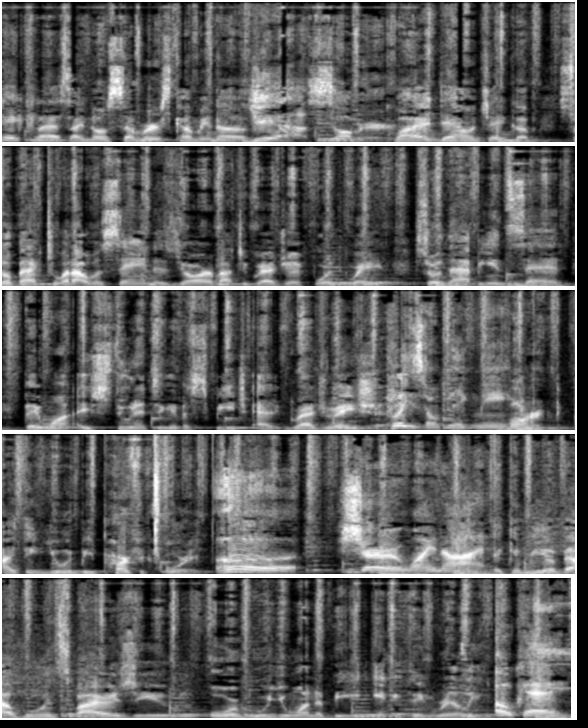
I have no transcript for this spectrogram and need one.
Hey class, I know summer is coming up. Yeah, summer. Quiet down, Jacob. So back to what I was saying is y'all are about to graduate fourth grade. So that being said, they want a student to give a speech at graduation. Please don't pick me. Mark, I think you would be perfect for it. Ugh, sure, why not? It can be about who inspires you or who you want to be, anything really. Okay.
